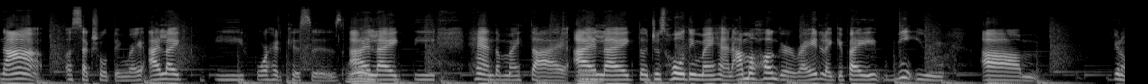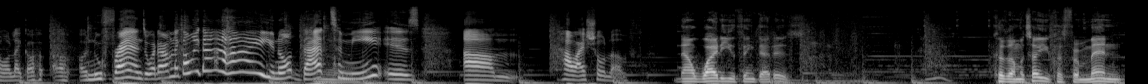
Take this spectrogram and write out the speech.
not a sexual thing, right? I like the forehead kisses. I like the hand on my thigh. I like the just holding my hand. I'm a hugger, right? Like if I meet you, um, you know, like a, a, a new friend or whatever, I'm like, oh my god, hi. You know, that to me is um how I show love. Now, why do you think that is? Because I'm gonna tell you, because for men,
